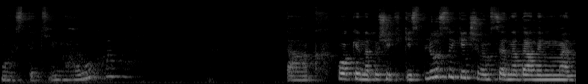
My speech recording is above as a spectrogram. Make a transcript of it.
Ось такими рухами. Поки напишіть якісь плюсики, чи вам все на даний момент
